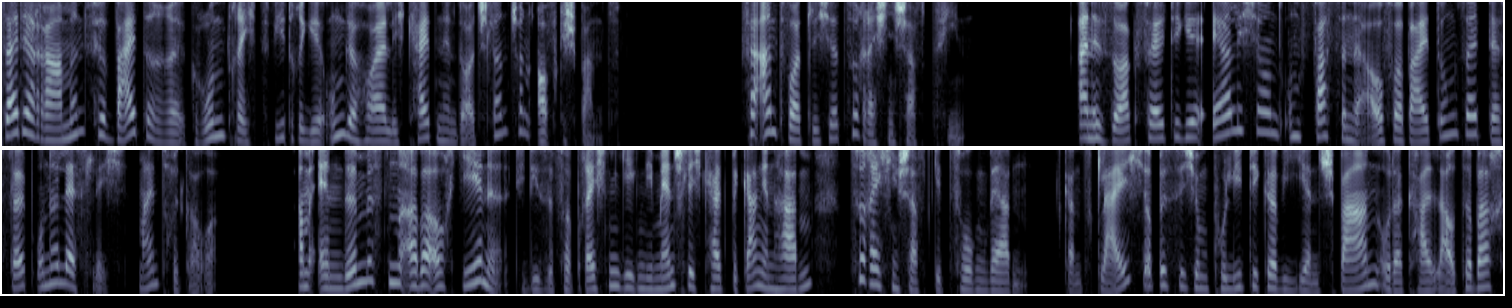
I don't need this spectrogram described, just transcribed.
sei der Rahmen für weitere grundrechtswidrige Ungeheuerlichkeiten in Deutschland schon aufgespannt. Verantwortlicher zur Rechenschaft ziehen. Eine sorgfältige, ehrliche und umfassende Aufarbeitung sei deshalb unerlässlich, meint Rückauer. Am Ende müssten aber auch jene, die diese Verbrechen gegen die Menschlichkeit begangen haben, zur Rechenschaft gezogen werden. Ganz gleich, ob es sich um Politiker wie Jens Spahn oder Karl Lauterbach,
